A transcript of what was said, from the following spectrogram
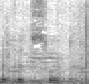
1500.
